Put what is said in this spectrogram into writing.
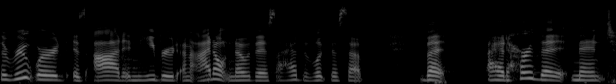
the root word is odd in Hebrew, and I don't know this. I had to look this up. But I had heard that it meant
